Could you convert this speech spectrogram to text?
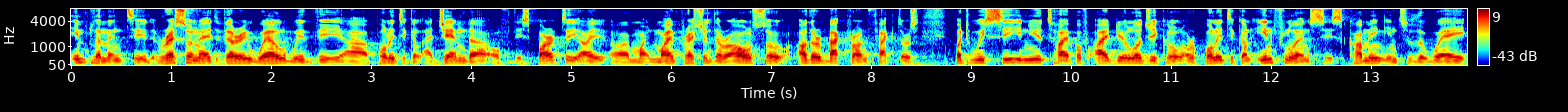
implemented resonate very well with the uh, political agenda of this party. I, uh, my, my, impression there are also other background factors, but we see a new type of ideological or political influences coming into the way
